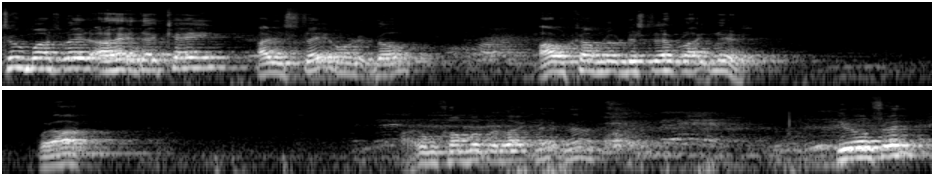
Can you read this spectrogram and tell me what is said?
two months later, I had that cane. I didn't stay on it though. I was coming up this step like this. But I, I don't come up it like that now. You know what I'm saying?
